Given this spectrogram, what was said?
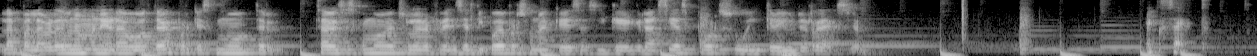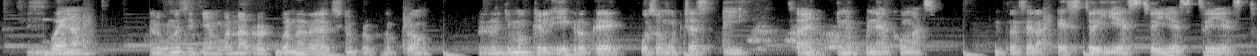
la palabra de una manera u otra, porque es como, te- sabes, es como la referencia al tipo de persona que es, así que gracias por su increíble redacción. Exacto. Sí, sí, Bueno. Algunos sí tienen buena, buena redacción, pero por ejemplo, el último que leí creo que puso muchas y, ¿saben? Y no ponía comas. Entonces era esto y esto y esto y esto.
